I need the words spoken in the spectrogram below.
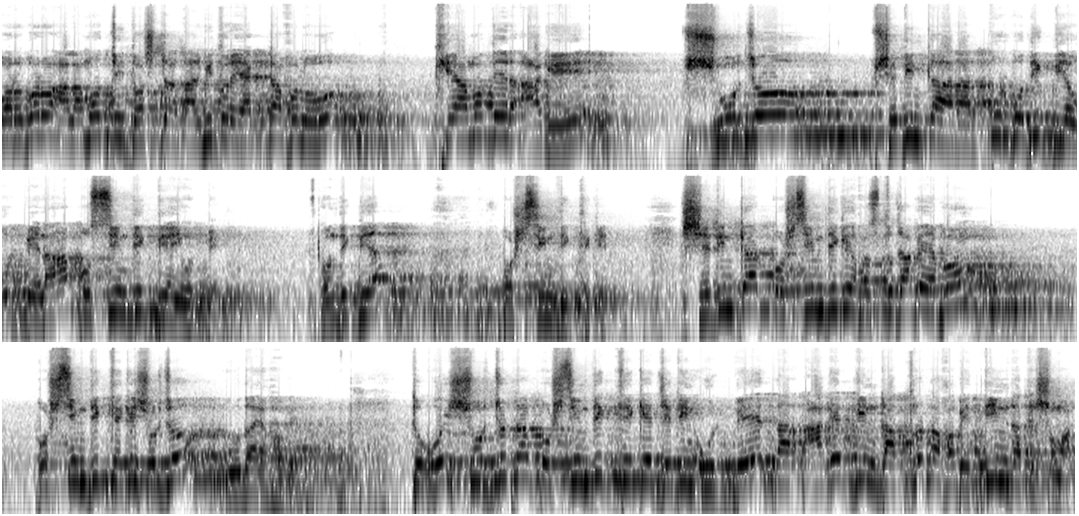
বড় বড় আলামত যে দশটা, তার ভিতরে একটা হলো খেয়ামতের আগে সূর্য সেদিনকার আর পূর্ব দিক দিয়ে উঠবে না, পশ্চিম দিক দিয়েই উঠবে। কোন দিক দিয়া? পশ্চিম দিক থেকে। সেদিনকার পশ্চিম দিকে হস্ত যাবে এবং পশ্চিম দিক থেকে সূর্য উদয় হবে। তো ওই সূর্যটা পশ্চিম দিক থেকে যেদিন উঠবে, তার আগের দিন রাত্রটা হবে তিন রাতের সমান।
